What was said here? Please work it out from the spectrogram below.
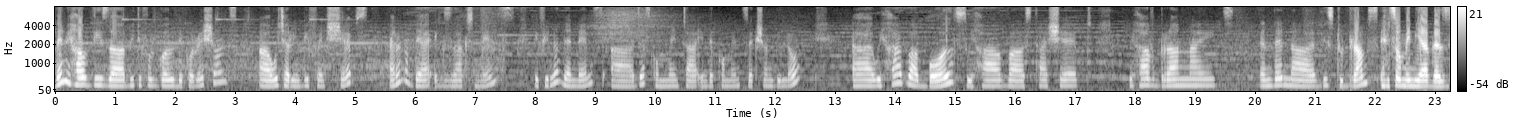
then we have these uh, beautiful gold decorations uh, which are in different shapes. I don't know their exact names. If you know their names uh, just comment uh, in the comment section below. Uh, we have uh, balls we have star shaped we have granites and then these two drums and so many others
